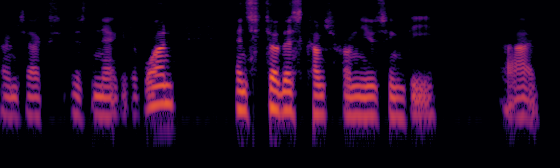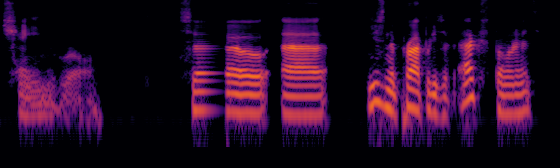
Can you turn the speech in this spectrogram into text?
times x is negative 1. And so this comes from using the uh, chain rule. So uh, using the properties of exponents,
